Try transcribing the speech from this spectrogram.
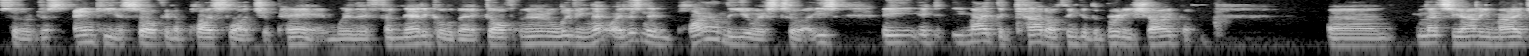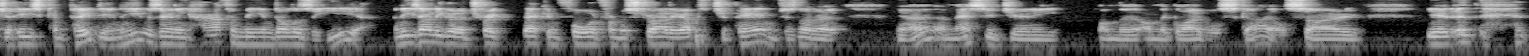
sort of just anchor yourself in a place like Japan where they're fanatical about golf and earn a living that way. He doesn't even play on the US tour. He's he, he made the cut, I think, at the British Open. Um, and that's the only major he's competed in. He was earning half a million dollars a year, and he's only got a trek back and forward from Australia up to Japan, which is not a you know a massive journey on the on the global scale. So, yeah, it,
